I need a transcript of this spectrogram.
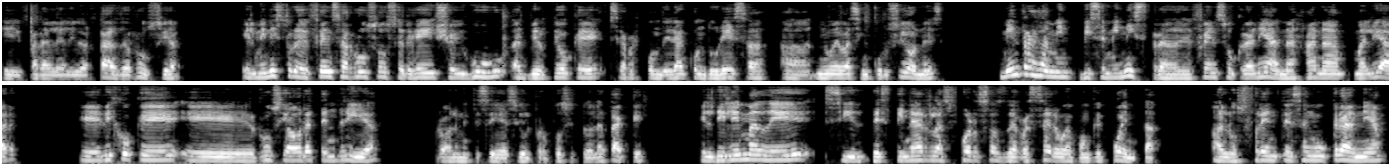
eh, para la Libertad de Rusia. El ministro de Defensa ruso, Sergei Shoigu, advirtió que se responderá con dureza a nuevas incursiones Mientras la viceministra de Defensa ucraniana, Hanna Maliar, eh, dijo que eh, Rusia ahora tendría, probablemente ese haya sido el propósito del ataque, el dilema de si destinar las fuerzas de reserva con que cuenta a los frentes en Ucrania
